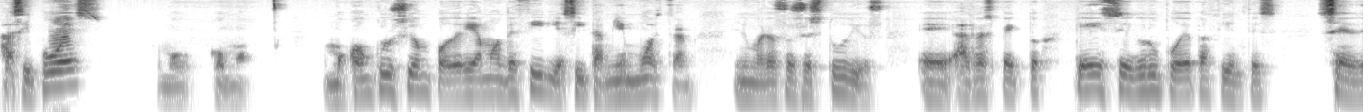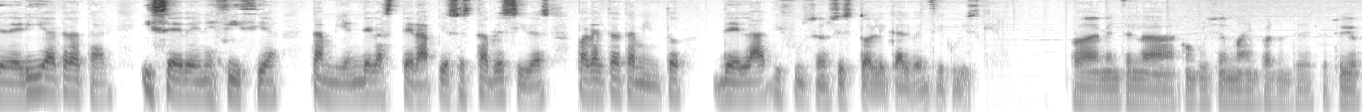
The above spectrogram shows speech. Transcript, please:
Así pues, como, conclusión podríamos decir, y así también muestran numerosos estudios eh, al respecto, que ese grupo de pacientes se debería tratar y se beneficia también de las terapias establecidas para el tratamiento de la disfunción sistólica del ventrículo izquierdo. Probablemente la conclusión más importante de este estudio.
